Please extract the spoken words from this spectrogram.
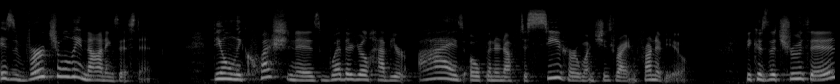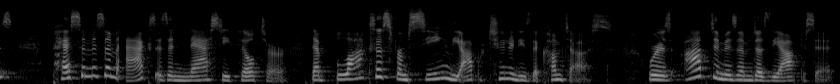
is virtually non existent. The only question is whether you'll have your eyes open enough to see her when she's right in front of you. Because the truth is, pessimism acts as a nasty filter that blocks us from seeing the opportunities that come to us, whereas optimism does the opposite.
